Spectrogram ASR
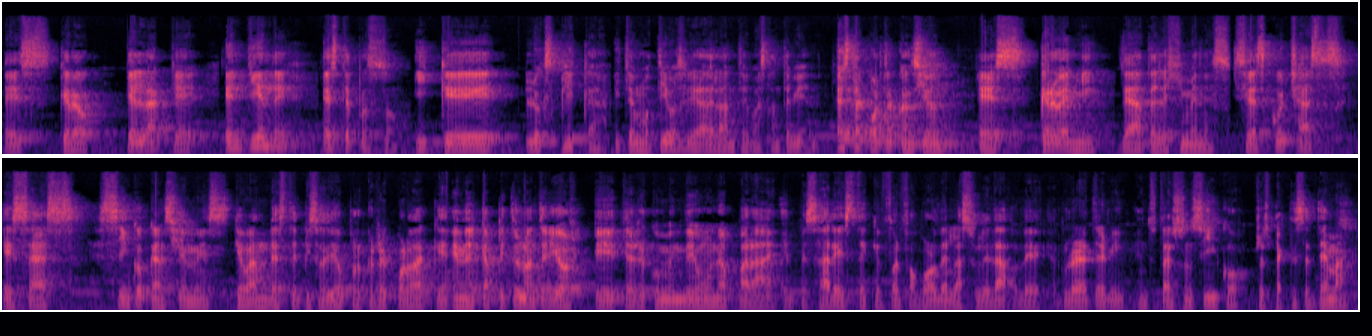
es creo que la que entiende este proceso y que lo explica y te motiva a salir adelante bastante bien. Esta cuarta canción es Creo en mí de Natalia Jiménez. Si escuchas esas cinco canciones que van de este episodio porque recuerda que en el capítulo anterior eh, te recomendé una para empezar este que fue el favor de la soledad de Gloria Trevi. En total son cinco respecto a este tema.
